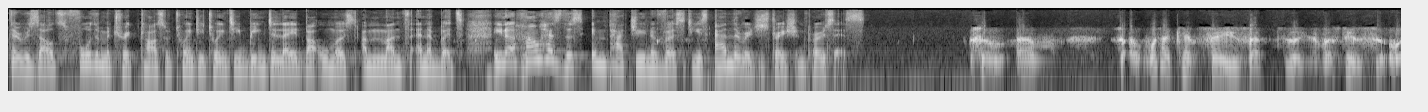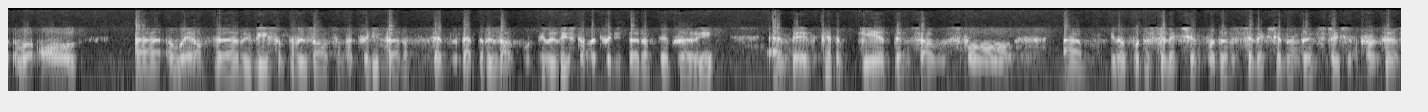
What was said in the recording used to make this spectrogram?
the results for the matric class of 2020 being delayed by almost a month and a bit. You know, how has this impacted universities and the registration process? So, um, so uh, what I can say is that the universities w- were all uh, aware of the release of the results on the 23rd of February, that the results would be released on the 23rd of February, and they've kind of geared themselves for, um, you know, for the selection, for the selection and registration process,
